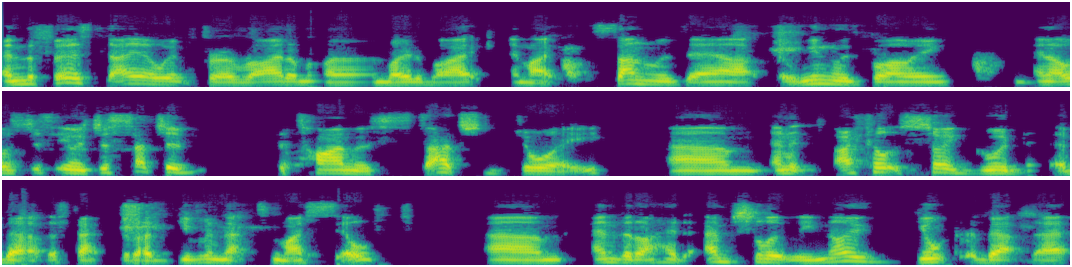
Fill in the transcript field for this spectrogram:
And the first day I went for a ride on my motorbike and like the sun was out, the wind was blowing, and I was just, it was just such a a time of such joy. Um, and it, I felt so good about the fact that I'd given that to myself um, and that I had absolutely no guilt about that.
